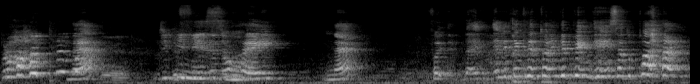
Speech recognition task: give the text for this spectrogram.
próprio. né? É. de filho do rei, né? Foi, ele decretou a independência do pai.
